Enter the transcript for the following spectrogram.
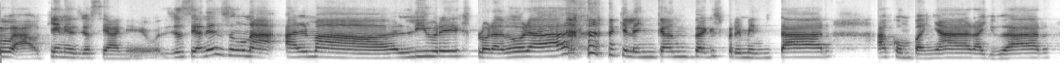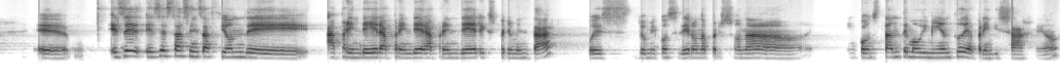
Wow, ¿quién es Josiane? Josiane es una alma libre, exploradora, que le encanta experimentar, acompañar, ayudar. Eh, es, es esta sensación de aprender, aprender, aprender, experimentar. Pues yo me considero una persona en constante movimiento de aprendizaje. ¿no?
